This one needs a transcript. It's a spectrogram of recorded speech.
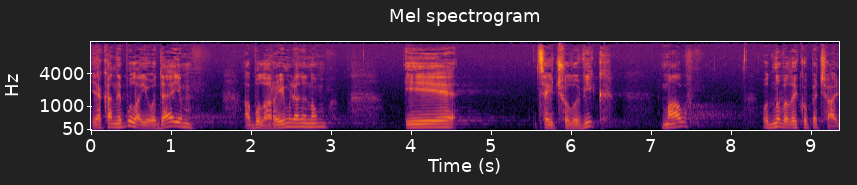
яка не була іудеєм, а була римлянином. І цей чоловік мав одну велику печаль.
